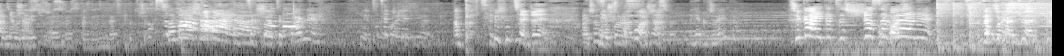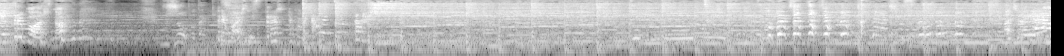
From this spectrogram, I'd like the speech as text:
ще вже. буде? Собака! Це що, це Колі? Ні, це не це Це А що похоже. Як Джейка? Чекайте, це що за мене? Зачекай, це тр- тривожно. В жопу такі. Тривожність трошки вмикається. А чого я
